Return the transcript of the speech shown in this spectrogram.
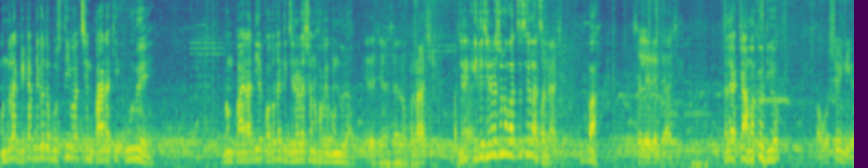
বন্ধুরা গেট আপ দেখে তো বুঝতেই পারছেন পায়রা কি উড়বে এবং পায়রা দিয়ে কতটা কি জেনারেশন হবে বন্ধুরা। এদের জেনারেশন ওখানে আছে এদের জেনারেশনও বাচ্চা সেল আছে? ওখানে আছে। বাহ। স্যালারিতে আছে। তাহলে একটা আমাকেও দিও। অবশ্যই নিও।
